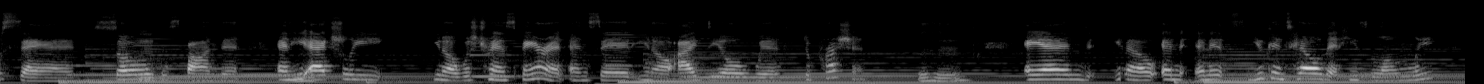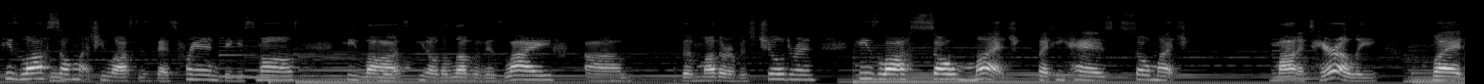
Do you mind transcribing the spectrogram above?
sad, so mm-hmm. despondent, and he mm-hmm. actually, you know, was transparent and said, you know, I deal with depression. Mm-hmm. And you know, and and it's you can tell that he's lonely. He's lost mm-hmm. so much. He lost his best friend, Biggie Smalls. He lost, you know, the love of his life. Um, the mother of his children. He's lost so much, but he has so much monetarily, but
